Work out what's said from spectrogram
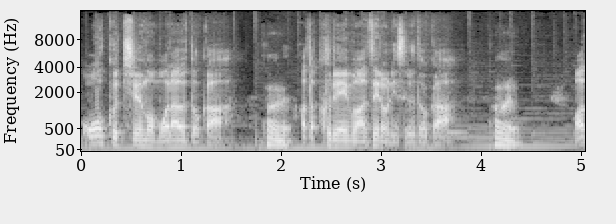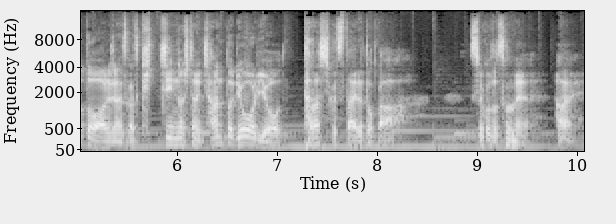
多く注文もらうとか、はい。あとはクレームはゼロにするとか、はい。あとはあれじゃないですか、キッチンの人にちゃんと料理を正しく伝えるとか、そういうことですよね。はい。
